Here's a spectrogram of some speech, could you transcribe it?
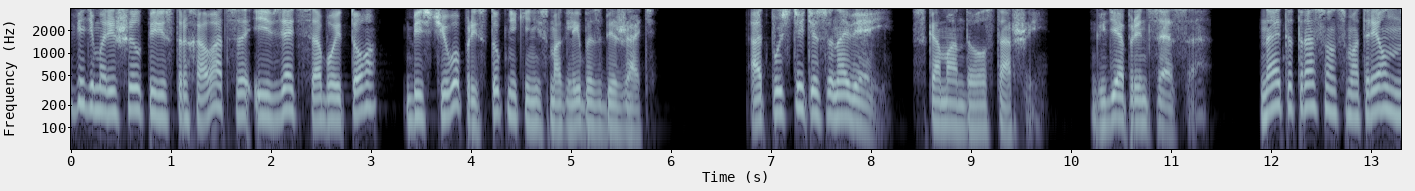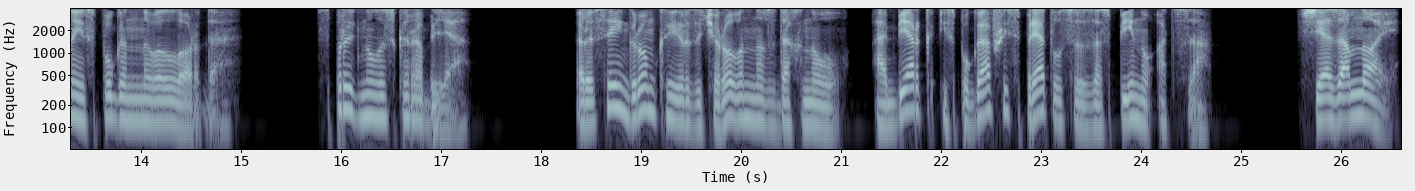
Видимо, решил перестраховаться и взять с собой то, без чего преступники не смогли бы сбежать. «Отпустите сыновей!» — скомандовал старший. «Где принцесса?» На этот раз он смотрел на испуганного лорда. Спрыгнула с корабля. Ресей громко и разочарованно вздохнул а Берг, испугавшись, спрятался за спину отца. «Все за мной!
